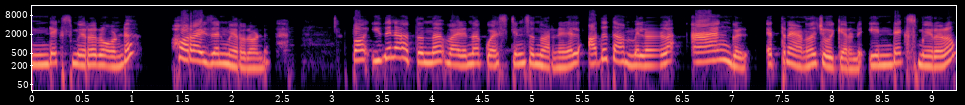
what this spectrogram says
ഇൻഡെക്സ് മിററും ഉണ്ട് ഹൊറൈസൺ മിററും ഉണ്ട്. അപ്പോൾ ഇതിനകത്തുനിന്ന് വരുന്ന ക്വസ്റ്റ്യൻസ് എന്ന് പറഞ്ഞു കഴിഞ്ഞാൽ അത് തമ്മിലുള്ള ആംഗിൾ എത്രയാണെന്ന് ചോദിക്കാറുണ്ട്. ഇൻഡെക്സ് മിററും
